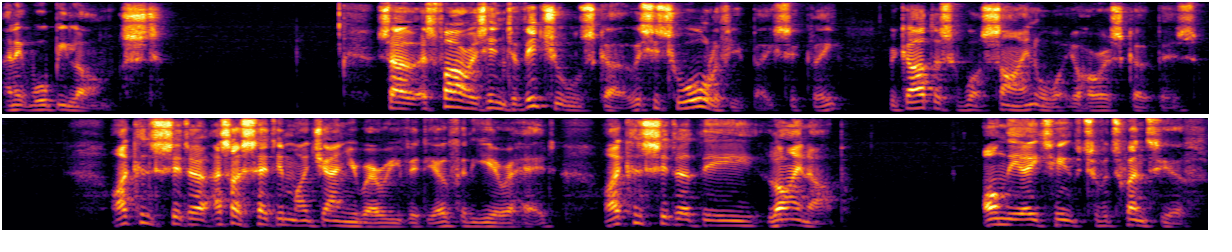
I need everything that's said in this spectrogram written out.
and it will be lanced. So, as far as individuals go, this is to all of you basically, regardless of what sign or what your horoscope is. I consider, as I said in my January video for the year ahead, I consider the lineup on the 18th to the 20th,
